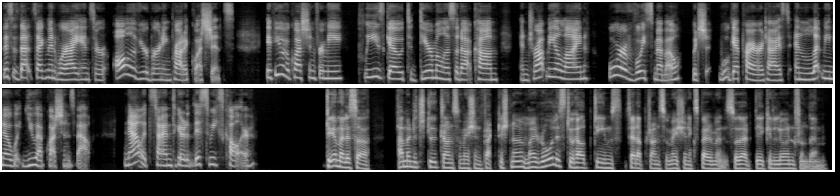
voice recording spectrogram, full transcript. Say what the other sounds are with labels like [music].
This is that segment where I answer all of your burning product questions. If you have a question for me, please go to dearmelissa.com and drop me a line or a voice memo, which will get prioritized, and let me know what you have questions about. Now it's time to go to this week's caller. Dear Melissa, I'm a digital transformation practitioner. My role is to help teams set up transformation experiments so that they can learn from them.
